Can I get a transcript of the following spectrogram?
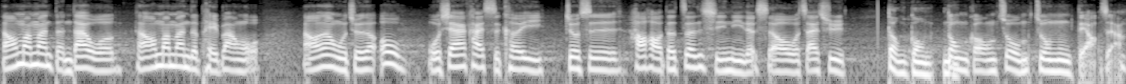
然后慢慢等待我，然后慢慢的陪伴我，然后让我觉得，哦，我现在开始可以，就是好好的珍惜你的时候，我再去动工，嗯动工做做木雕这样。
